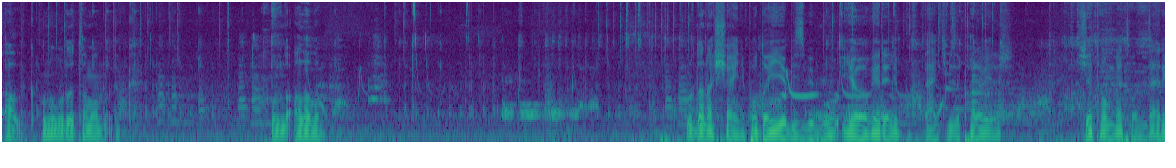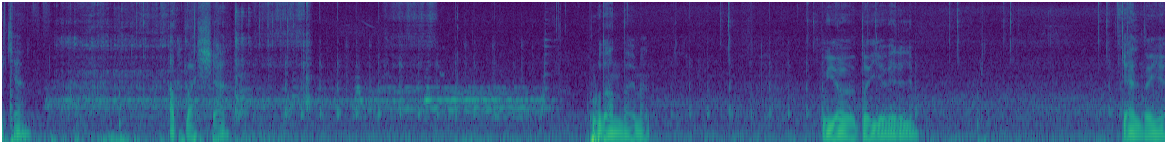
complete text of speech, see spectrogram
Aldık. Bunu burada tamamladık. Bunu da alalım. Buradan aşağı inip o dayıya biz bir bu yağı verelim. Belki bize para verir. Jeton meton derken atla aşağı. Buradan da hemen bu yağı dayıya verelim. Gel dayı.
